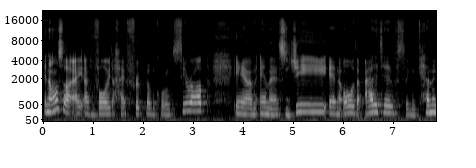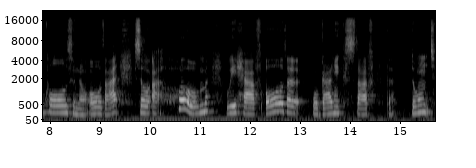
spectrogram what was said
And also, I avoid high fructose corn syrup and MSG and all the additives and chemicals and all that. So at home, we have all the organic stuff that don't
